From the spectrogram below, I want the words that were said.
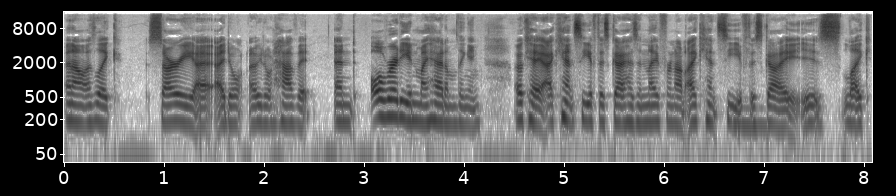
and I was like, "Sorry, I, I don't I don't have it." And already in my head, I'm thinking, okay, I can't see if this guy has a knife or not. I can't see if this mm. guy is like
